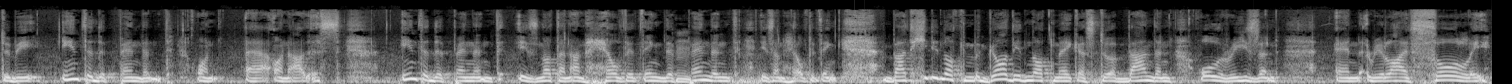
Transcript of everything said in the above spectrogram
to be interdependent on uh, on others. Interdependent is not an unhealthy thing. Dependent is an unhealthy thing. But He did not. God did not make us to abandon all reason and rely solely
